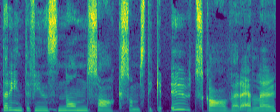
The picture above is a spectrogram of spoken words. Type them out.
där det inte finns någon sak som sticker ut, skaver eller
